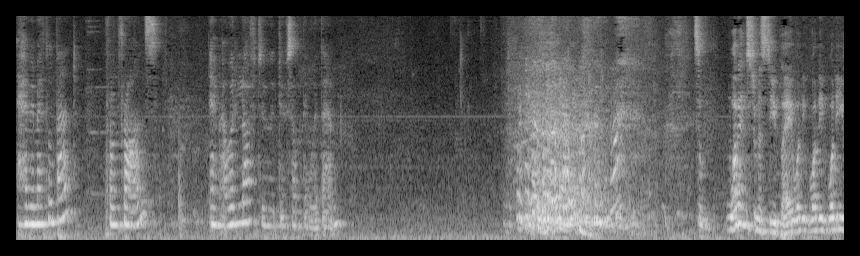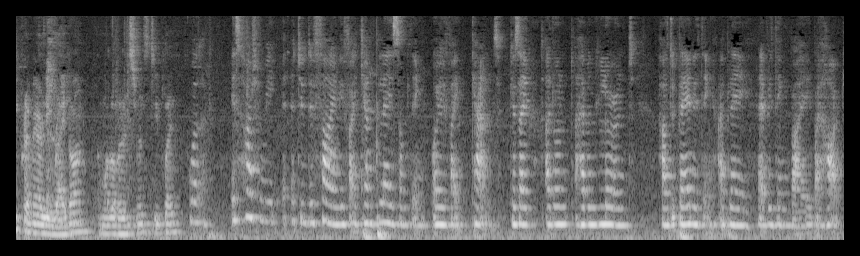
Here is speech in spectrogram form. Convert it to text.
heavy metal band from France. And I would love to do something with them. So, what instruments do you play? What do you, what do you, what do you primarily write on, and what other instruments do you play? Well, it's hard for me uh, to define if I can play something or if I can't, because I, I don't I haven't learned how to play anything. I play everything by, by heart,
